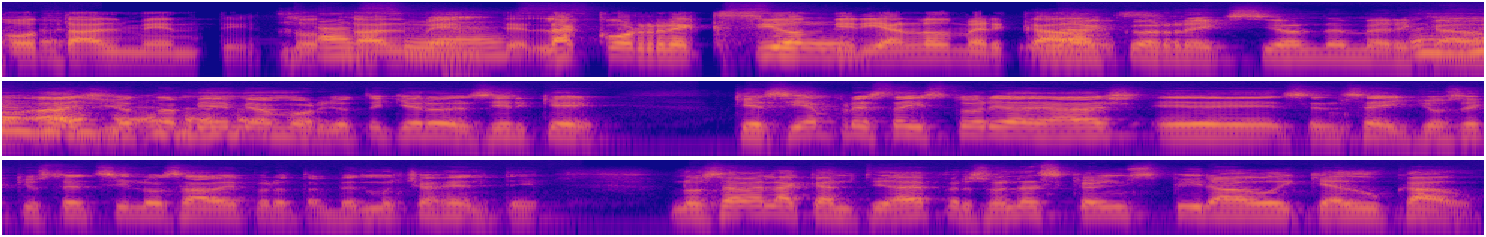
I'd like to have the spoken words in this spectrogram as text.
Totalmente, totalmente. La corrección, dirían los mercados. La corrección de mercado. Ash, yo también, mi amor, yo te quiero decir que, que siempre esta historia de Ash eh, Sensei, yo sé que usted sí lo sabe, pero tal vez mucha gente no sabe la cantidad de personas que ha inspirado y que ha educado,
